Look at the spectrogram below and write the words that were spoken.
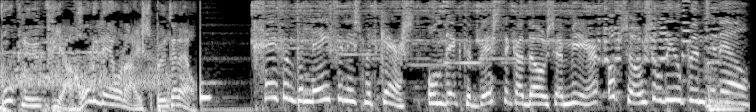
Boek nu via holidayonice.nl. Geef een belevenis met kerst. Ontdek de beste cadeaus en meer op socialdeal.nl.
